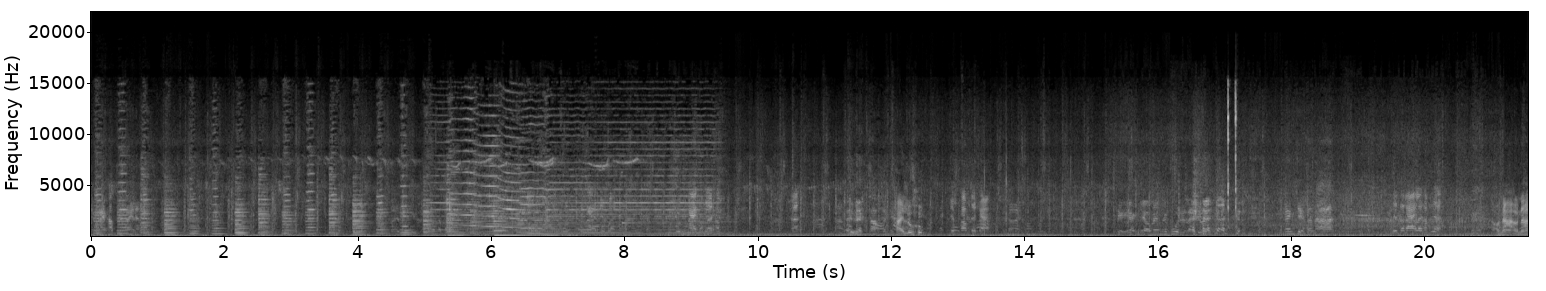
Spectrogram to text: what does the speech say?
ยังไงครับยังไงนะไม่รู้สึกว่าสบายคนข้างหน้าเก็บไว้คนข้างหน้าทำอะไรครับนะ ถ่ายรูป เก็บภาพบรรยากาศถืออย่างเดียวไม่ไม่พูดอะไรด้วยแม่งเจตนาเจตนาอะไรครับเนี่ยเอาหน้าเอาหน้า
